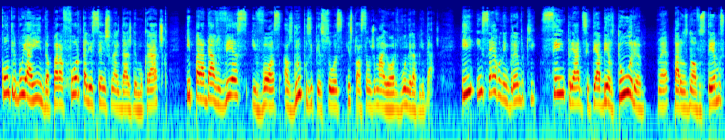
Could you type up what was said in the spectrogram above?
contribui ainda para fortalecer a institucionalidade democrática e para dar vez e voz aos grupos e pessoas em situação de maior vulnerabilidade. E encerro lembrando que sempre há de se ter abertura é, para os novos temas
